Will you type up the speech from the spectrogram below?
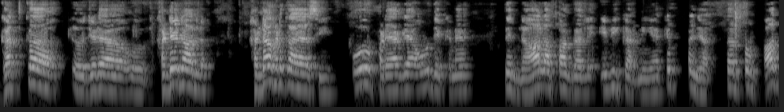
ਗੱਤਕਾ ਅਹ, ਜਿਹੜਾ ਉਹ ਖੰਡੇ ਨਾਲ ਖੰਡਾ ਖੜਕਾਇਆ ਸੀ ਉਹ ਫੜਿਆ ਗਿਆ ਉਹ ਦੇਖਣਾ ਹੈ। ਤੇ ਨਾਲ ਆਪਾਂ ਗੱਲ ਇਹ ਵੀ ਕਰਨੀ ਹੈ ਕਿ 75 ਤੋਂ ਵੱਧ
